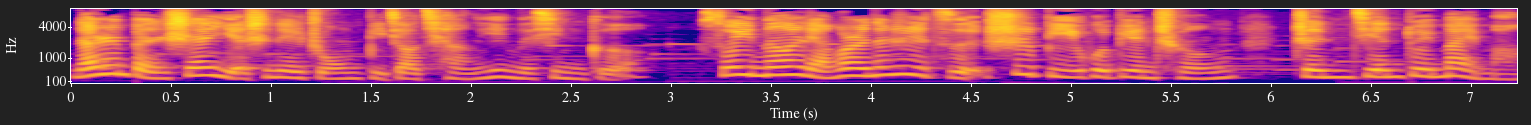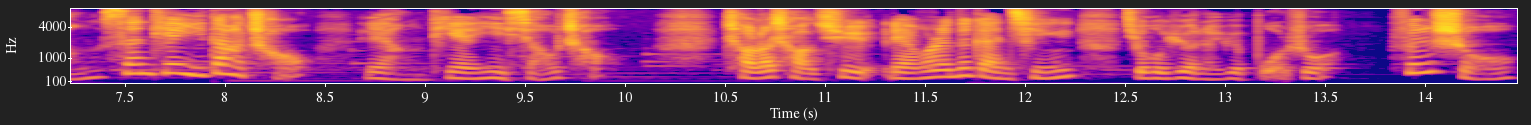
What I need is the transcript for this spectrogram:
男人本身也是那种比较强硬的性格，所以呢，两个人的日子势必会变成针尖对麦芒，三天一大吵，两天一小吵。吵来吵去，两个人的感情就会越来越薄弱，分手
